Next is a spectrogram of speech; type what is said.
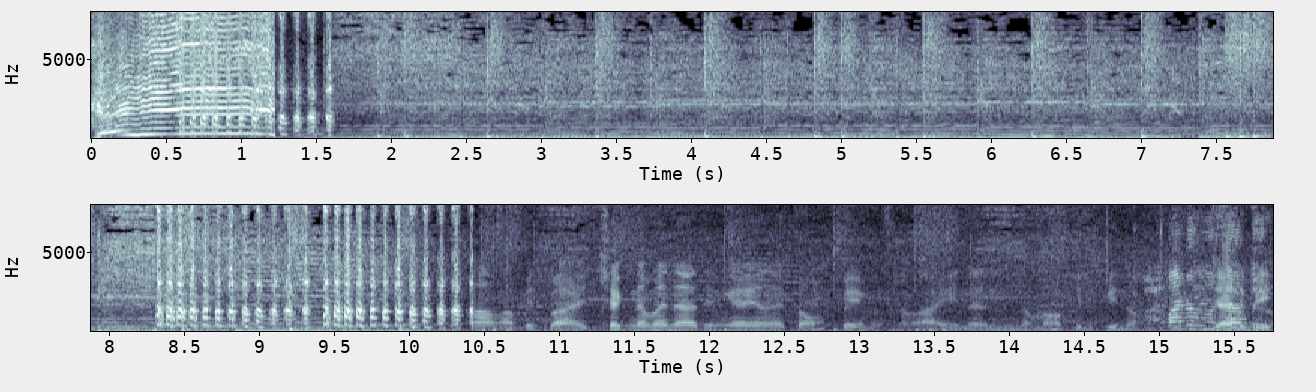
Gay! Kapitbahay, check naman natin ngayon itong famous na kainan ng mga Pilipino. Paano masabi? Jollibee.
